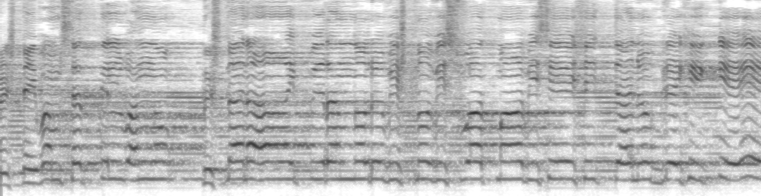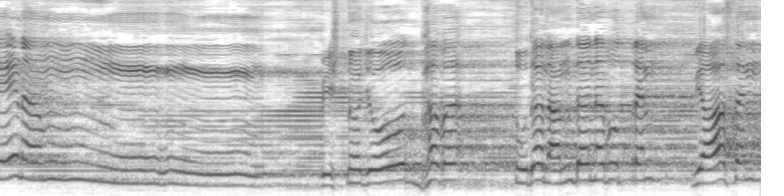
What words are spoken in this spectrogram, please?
വൃഷ്ണിവംശത്തിൽ വന്നു. കൃഷ്ണനായി പിറന്നൊരു വിഷ്ണു വിശ്വാത്മാ വിശേഷിച്ചനുഗ്രഹിക്കേണം. വിഷ്ണുജോദ്ഭവ തുതനന്ദനപുത്രൻ വ്യാസൻ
